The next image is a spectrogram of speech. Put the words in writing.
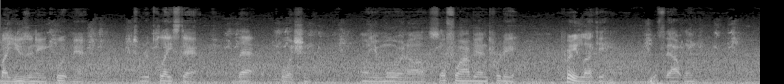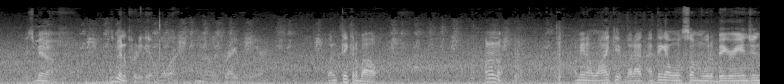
by using the equipment to replace that that portion on your mower and all. So far, I've been pretty pretty lucky with that one. It's been a it's been a pretty good mower, you know, a great mower. But I'm thinking about I don't know. I mean, I like it, but I, I think I want something with a bigger engine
